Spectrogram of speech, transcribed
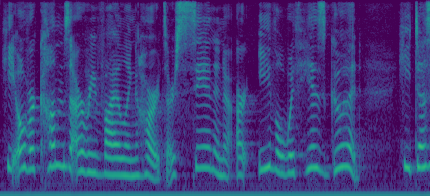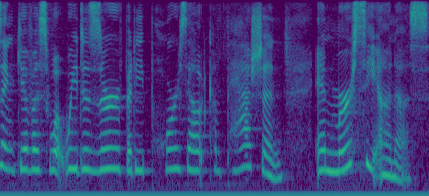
He overcomes our reviling hearts, our sin and our evil with His good. He doesn't give us what we deserve, but He pours out compassion and mercy on us.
